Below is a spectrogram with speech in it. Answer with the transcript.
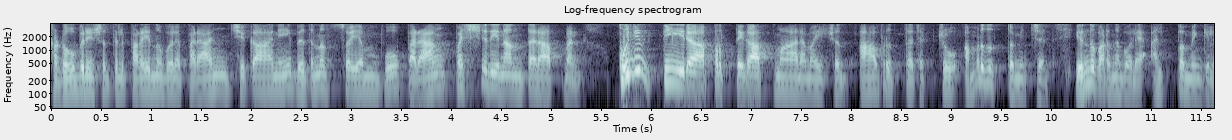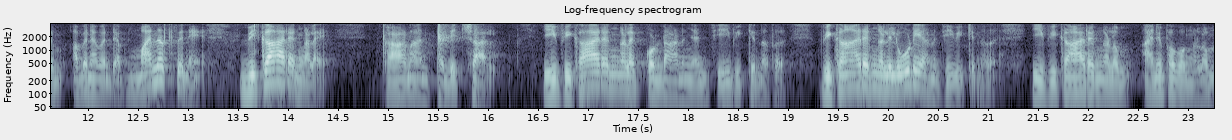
കഠോപനിഷത്തിൽ പറയുന്ന പോലെ പരാഞ്ചികാനി വിതണസ്വയംഭൂ പരാങ് പശ്യതിനന്തരാത്മൻ കുരുത്തീര പ്രത്യേകാത്മാനമൈഷ ആവൃത്ത ചക്ഷു അമൃതത്വമിച്ചൻ എന്ന് പറഞ്ഞ പോലെ അല്പമെങ്കിലും അവനവന്റെ മനസ്സിനെ വികാരങ്ങളെ കാണാൻ പഠിച്ചാൽ ഈ വികാരങ്ങളെ കൊണ്ടാണ് ഞാൻ ജീവിക്കുന്നത്. വികാരങ്ങളിലൂടെയാണ് ജീവിക്കുന്നത്. ഈ വികാരങ്ങളും അനുഭവങ്ങളും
